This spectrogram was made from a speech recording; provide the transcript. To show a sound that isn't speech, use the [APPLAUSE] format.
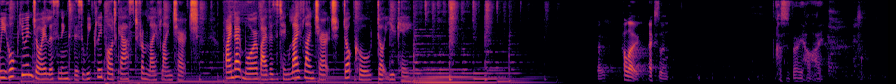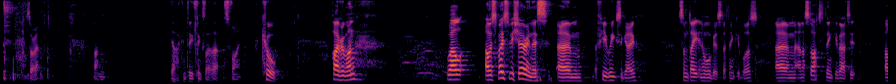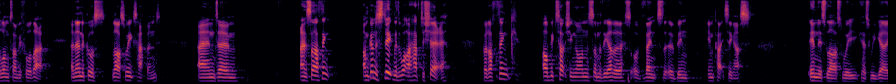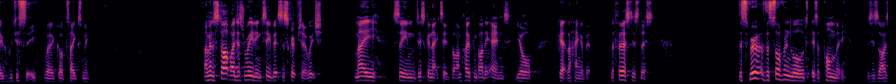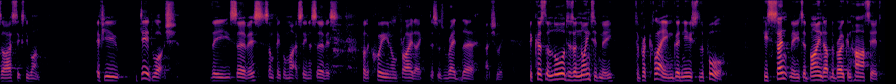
We hope you enjoy listening to this weekly podcast from Lifeline Church. Find out more by visiting lifelinechurch.co.uk. Hello, excellent. This is very high. It's all right. Um, yeah, I can do things like that. That's fine. Cool. Hi, everyone. Well, I was supposed to be sharing this um, a few weeks ago, some date in August, I think it was. Um, and I started thinking about it a long time before that. And then, of course, last week's happened. And, um, and so I think I'm going to stick with what I have to share, but I think I'll be touching on some of the other sort of events that have been impacting us in this last week as we go. We'll just see where God takes me. I'm going to start by just reading two bits of scripture, which may seem disconnected, but I'm hoping by the end you'll get the hang of it. The first is this The Spirit of the Sovereign Lord is upon me. This is Isaiah 61. If you did watch the service, some people might have seen a service for the Queen on Friday. This was read there, actually. Because the Lord has anointed me to proclaim good news to the poor. He sent me to bind up the brokenhearted,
